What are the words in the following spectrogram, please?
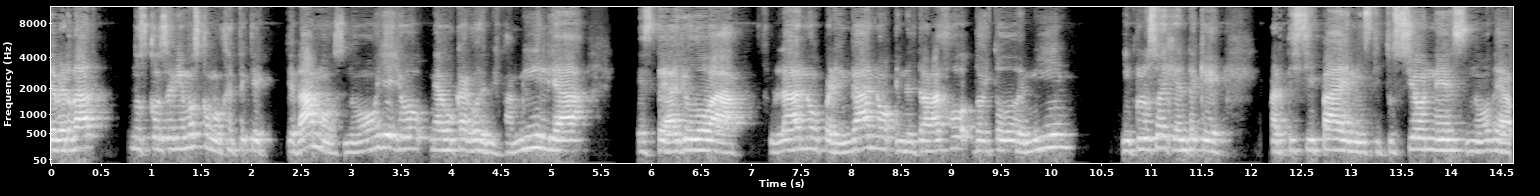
de verdad nos concebimos como gente que, que damos, ¿no? Oye, yo me hago cargo de mi familia, este, ayudo a fulano, perengano, en el trabajo doy todo de mí, incluso hay gente que participa en instituciones ¿no? de,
